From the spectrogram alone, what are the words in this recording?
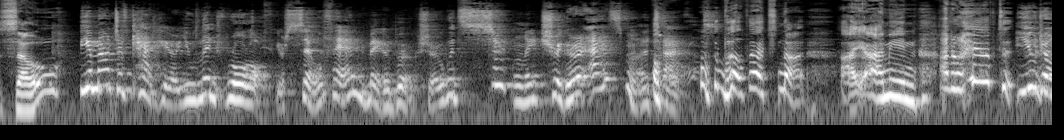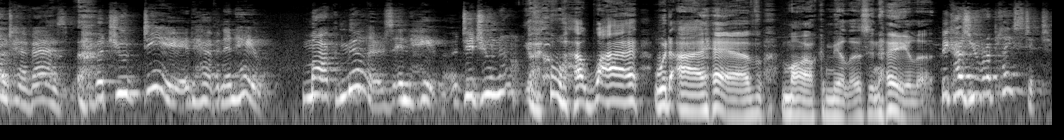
So? The amount of cat hair you lint roll off yourself and Mayor Berkshire would certainly trigger asthma oh, attacks. Well, that's not. I I mean, I don't have to. You don't have asthma, but you did have an inhaler. Mark Miller's inhaler, did you not? Why, why would I have Mark Miller's inhaler? Because you replaced it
